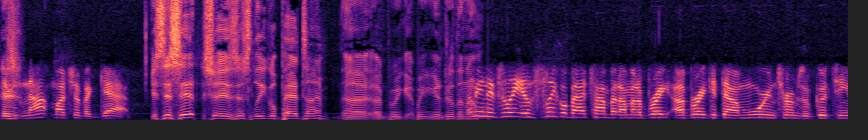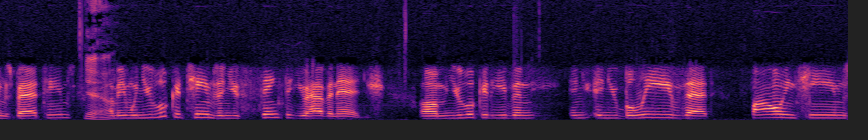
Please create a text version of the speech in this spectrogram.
There's not much of a gap. Is this it? Is this legal pad time? Uh, we we can do the. Number? I mean, it's it's legal bad time, but I'm going to break I break it down more in terms of good teams, bad teams. Yeah. I mean, when you look at teams and you think that you have an edge, um, you look at even and and you believe that following teams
